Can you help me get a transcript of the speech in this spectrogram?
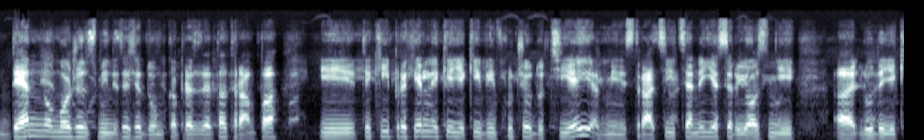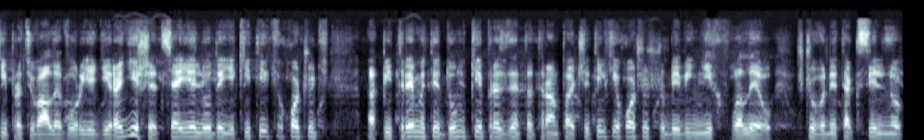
денно може змінитися думка президента Трампа. І такі прихильники, які він включив до цієї адміністрації, це не є серйозні е, люди, які працювали в уряді раніше. Це є люди, які тільки хочуть е, підтримати думки президента Трампа, чи тільки хочуть, щоб він їх хвалив, що вони так сильно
